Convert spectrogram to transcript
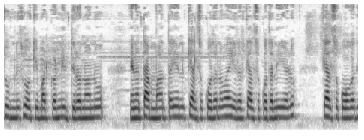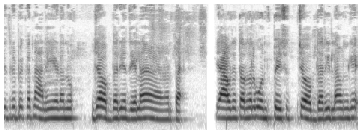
ಸುಮ್ಮನೆ ಸೋಕಿ ಮಾಡ್ಕೊಂಡು ನಿಂತಿರೋ ನಾನು. ಏನಂತ ತಮ್ಮ ಅಂತ ಏನು ಕೆಲ್ಸಕ್ಕೆ ಹೋದನವ? ಏನಾದ್ರು ಕೆಲ್ಸಕ್ಕೆ ಹೋದಾನೆ ಹೇಳು. ಕೆಲ್ಸಕ್ಕೆ ಹೋಗೋದಿದ್ರೆ ಬೇಕಾದ್ರೆ ನಾನೇ ಹೇಳೋನು. ಜವಾಬ್ದಾರಿ ಅದೆಲ್ಲ ಅಂತ. ಯಾವುದೇ ಥರದಲ್ಲಿ ಒಂದು ಪೇಸ್ ಜವಾಬ್ದಾರಿ ಇಲ್ಲ ಅವನಿಗೆ.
